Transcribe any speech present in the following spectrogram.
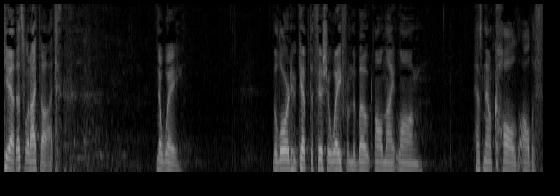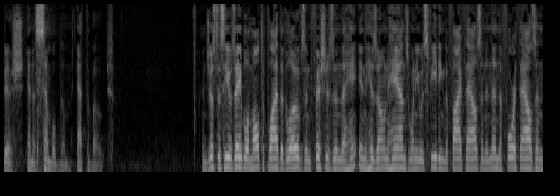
Yeah, that's what I thought. No way. The Lord who kept the fish away from the boat all night long has now called all the fish and assembled them at the boat. And just as he was able to multiply the loaves and fishes in, the, in his own hands when he was feeding the 5,000 and then the 4,000,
